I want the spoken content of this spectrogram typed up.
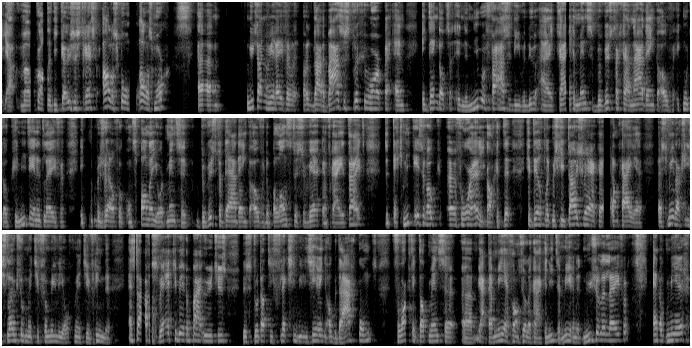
ja, we hadden die keuzestress. Alles kon, alles mocht. Nu zijn we weer even naar de basis teruggeworpen. En ik denk dat in de nieuwe fase die we nu eigenlijk krijgen, mensen bewuster gaan nadenken over: ik moet ook genieten in het leven. Ik moet mezelf ook ontspannen. Je hoort mensen bewuster nadenken over de balans tussen werk en vrije tijd. De techniek is er ook uh, voor. Hè. Je kan gedeeltelijk misschien thuiswerken. Dan ga je uh, smiddags iets leuks doen met je familie of met je vrienden. En s'avonds werk je weer een paar uurtjes. Dus doordat die flexibilisering ook daar komt, verwacht ik dat mensen uh, ja, daar meer van zullen gaan genieten. Meer in het nu zullen leven. En ook meer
